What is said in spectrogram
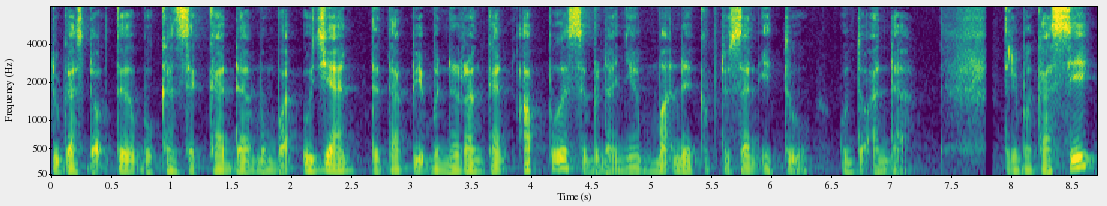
Tugas doktor bukan sekadar membuat ujian tetapi menerangkan apa sebenarnya makna keputusan itu untuk anda. Terima kasih.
